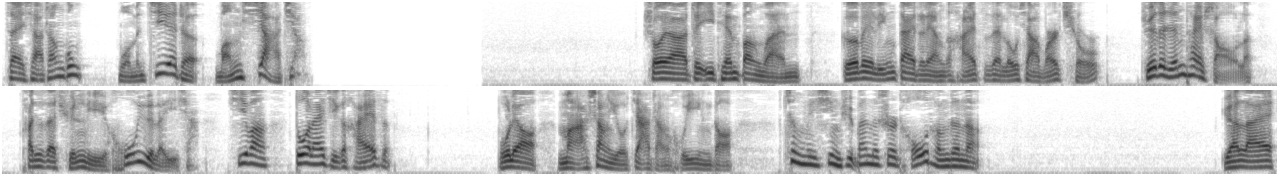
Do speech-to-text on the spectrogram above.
在下张公，我们接着往下讲。说呀，这一天傍晚，葛卫林带着两个孩子在楼下玩球，觉得人太少了，他就在群里呼吁了一下，希望多来几个孩子。不料，马上有家长回应道。正为兴趣班的事头疼着呢。原来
